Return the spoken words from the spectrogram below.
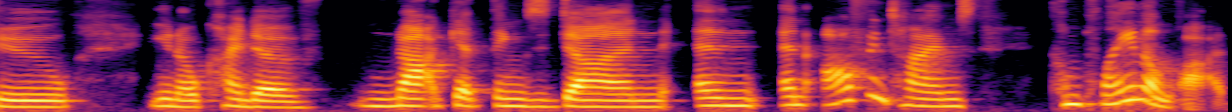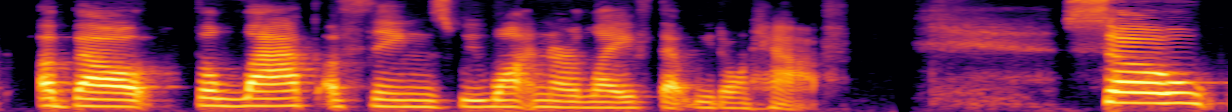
to, you know, kind of not get things done and and oftentimes complain a lot about the lack of things we want in our life that we don't have. So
